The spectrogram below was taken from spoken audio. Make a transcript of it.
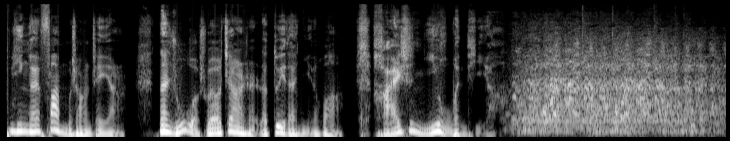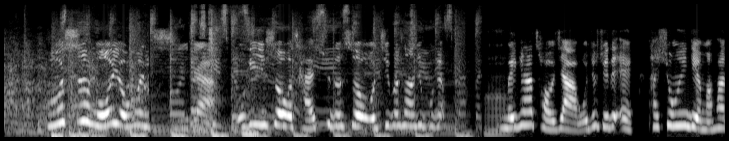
不应该犯不上这样。那如果说要这样式儿的对待你的话，还是你有问题呀、不是我有问题的，我跟你说，我才去的时候，我基本上就不跟啊。没跟他吵架，我就觉得哎，他凶一点嘛，他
